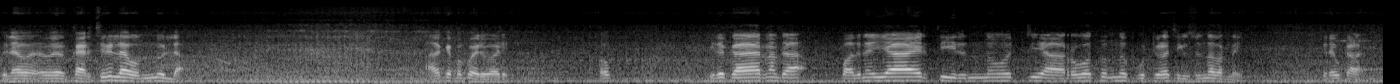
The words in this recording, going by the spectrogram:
പിന്നെ കരച്ചിലില്ല ഒന്നുമില്ല. അതൊക്കെ ഇപ്പോൾ പരിപാടി. അപ്പോൾ ഇത് കാരണം എന്താ പതിനയ്യായിരത്തി ഇരുന്നൂറ്റി അറുപത്തൊന്ന് കുട്ടികളെ ചികിത്സിച്ചെന്നാണ് പറഞ്ഞത് ചെറിയ കുട്ടികളെ.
